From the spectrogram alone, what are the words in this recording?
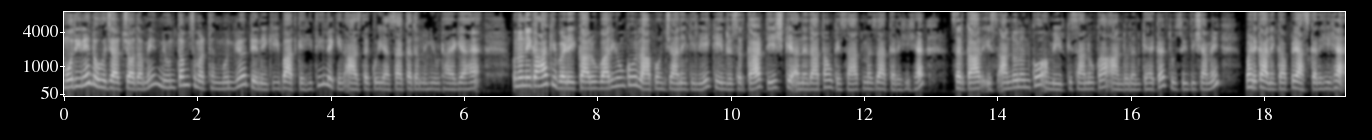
मोदी ने 2014 में न्यूनतम समर्थन मूल्य देने की बात कही थी, लेकिन आज तक कोई ऐसा कदम नहीं उठाया गया है। उन्होंने कहा कि बड़े कारोबारियों को लाभ पहुँचाने के लिए केंद्र सरकार देश के अन्नदाताओं के साथ मज़ाक कर रही है। सरकार इस आंदोलन को अमीर किसानों का आंदोलन कहकर दूसरी दिशा में भड़काने का प्रयास कर रही है।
